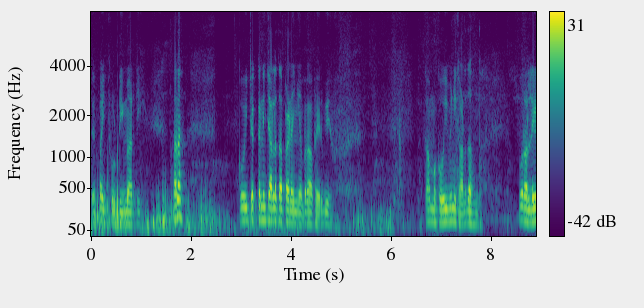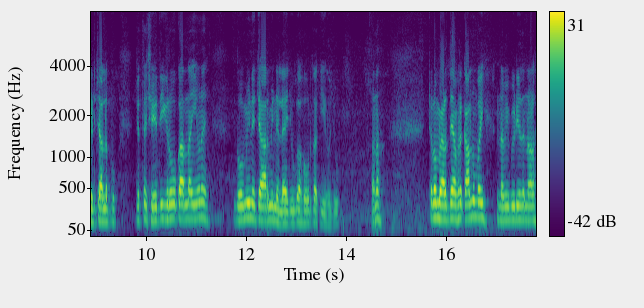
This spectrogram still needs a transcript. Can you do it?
ਤੇ ਭਾਈ ਤੁਹਾਡੀ ਮਰਜ਼ੀ, ਹਨਾ? ਕੋਈ ਚੱਕਰ ਨਹੀਂ, ਚੱਲ ਤਾਂ ਪੈਣਾ ਹੀ ਆ ਭਰਾ, ਫੇਰ ਵੀ। ਕੰਮ ਕੋਈ ਵੀ ਨਹੀਂ ਖੜਦਾ ਹੁੰਦਾ। ਪੂਰਾ ਲੇਟ ਚੱਲ ਪੂ ਜਿੱਥੇ ਛੇਤੀ ਗਰੋ ਕਰਨਾ ਹੀ ਉਹਨੇ 2 ਮਹੀਨੇ 4 ਮਹੀਨੇ ਲੈ ਜਾਊਗਾ, ਹੋਰ ਤਾਂ ਕੀ ਹੋ ਜੂ ਹਨਾ? ਚਲੋ ਮਿਲਦੇ ਆ ਫਿਰ ਕੱਲ ਨੂੰ ਬਾਈ ਨਵੀਂ ਵੀਡੀਓ ਦੇ ਨਾਲ।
